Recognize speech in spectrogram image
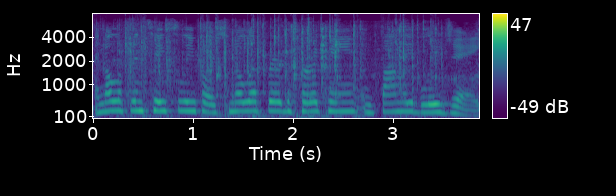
An elephant takes the lead for Snow Leopard, Hurricane, and finally Blue Jay.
